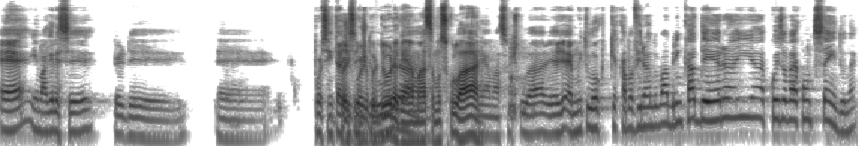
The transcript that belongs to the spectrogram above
é emagrecer, perder é, porcentagem, de gordura, de gordura, ganhar massa muscular. Ganhar massa muscular. É, é muito louco porque acaba virando uma brincadeira e a coisa vai acontecendo, né?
